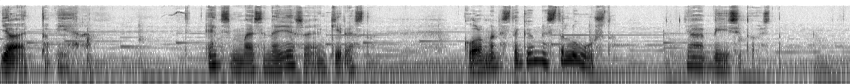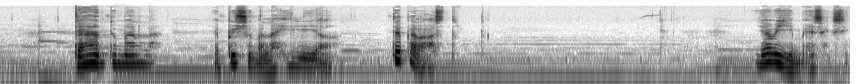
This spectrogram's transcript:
jaetta vielä. Ensimmäisenä Jesajan kirjasta 30. luvusta ja 15. Kääntymällä ja pysymällä hiljaa te pelastutte. Ja viimeiseksi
